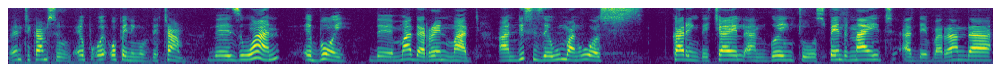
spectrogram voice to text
When it comes to op- opening of the term, there's one, a boy, the mother ran mad, and this is a woman who was carrying the child and going to spend night at the veranda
